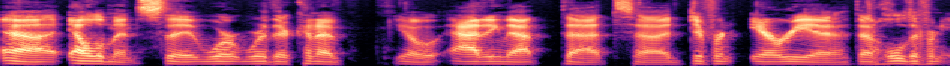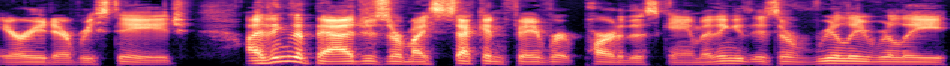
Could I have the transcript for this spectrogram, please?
uh, elements that where, where they're kind of you know adding that that uh, different area, that whole different area to every stage. I think the badges are my second favorite part of this game. I think it's a really really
